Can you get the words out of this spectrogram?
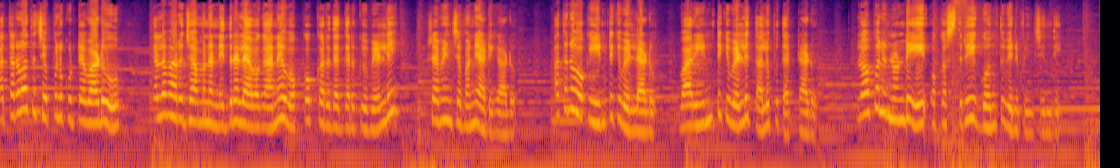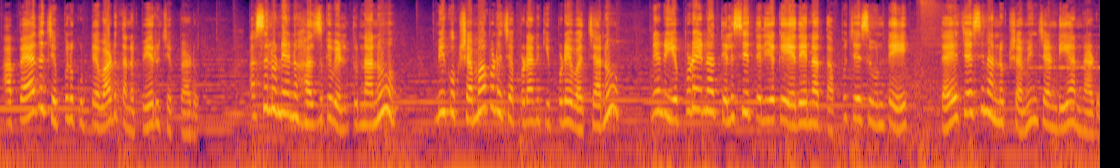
ఆ తర్వాత చెప్పులు కుట్టేవాడు తెల్లవారుజామున నిద్ర లేవగానే ఒక్కొక్కరి దగ్గరకు వెళ్ళి క్షమించమని అడిగాడు. అతను ఒక ఇంటికి వెళ్ళాడు. వారి ఇంటికి వెళ్ళి తలుపు తట్టాడు. లోపలి నుండి ఒక స్త్రీ గొంతు వినిపించింది. ఆ పేద చెప్పులు కుట్టేవాడు తన పేరు చెప్పాడు. అసలు నేను హజ్కి వెళ్తున్నాను. మీకు క్షమాపణ చెప్పడానికి ఇప్పుడే వచ్చాను. నేను ఎప్పుడైనా తెలిసి తెలియక ఏదైనా తప్పు చేసి ఉంటే దయచేసి నన్ను క్షమించండి అన్నాడు.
